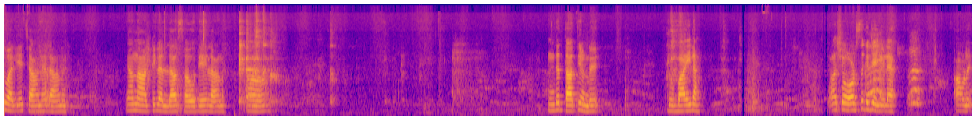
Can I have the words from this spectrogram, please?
ഷെഫീക്ക് വലിയ ചാനലാണ്. ഞാൻ നാട്ടിലല്ല സൗദിയിലാണ്. ആ. എന്റെ താത്തയുണ്ട്. ദുബായിലാ. ആ ഷോർട്സ് ഒക്കെ ചെയ്യൂലേ? അവൾ.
